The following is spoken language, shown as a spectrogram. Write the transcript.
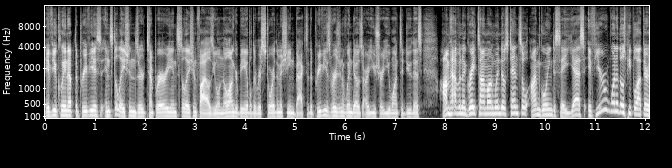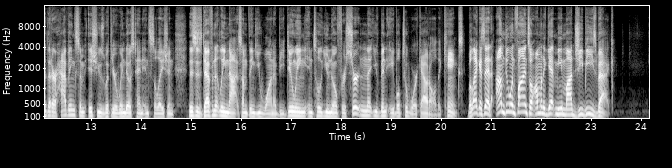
If you clean up the previous installations or temporary installation files, you will no longer be able to restore the machine back to the previous version of Windows. Are you sure you want to do this? I'm having a great time on Windows 10, so I'm going to say yes. If you're one of those people out there that are having some issues with your Windows 10 installation, this is definitely not something you want to be doing until you know for certain that you've been able to work out all the kinks. But like I said, I'm doing fine, so I'm going to get me my GBs back.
